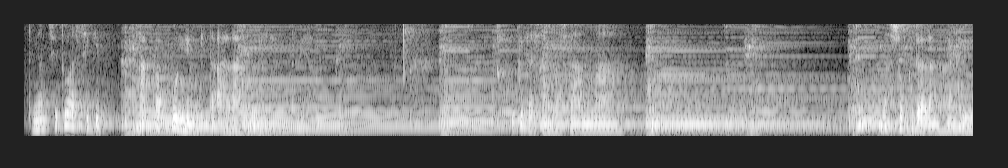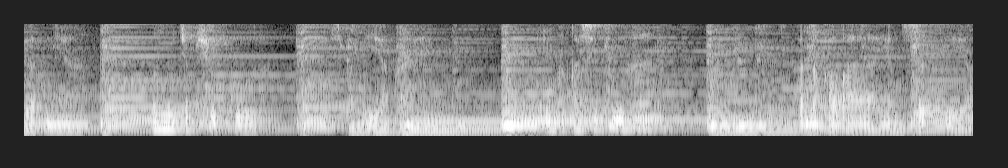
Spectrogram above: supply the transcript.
dengan situasi kita, apa pun yang kita alami. Gitu ya. Kita sama-sama masuk dalam hadiratnya, mengucap syukur sebab ia baik. Terima kasih Tuhan, karena kau Allah yang setia.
